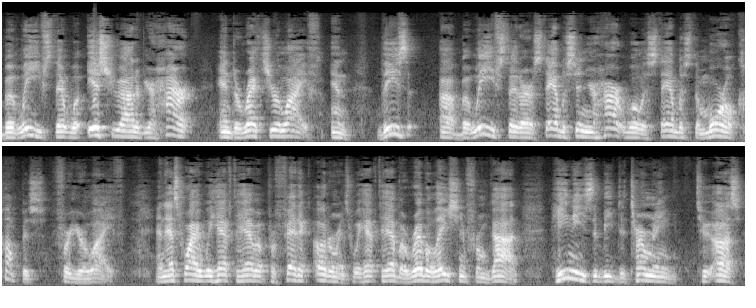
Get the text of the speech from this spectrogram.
beliefs that will issue out of your heart and direct your life. And these uh, beliefs that are established in your heart will establish the moral compass for your life. And that's why we have to have a prophetic utterance. We have to have a revelation from God. He needs to be determining to us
